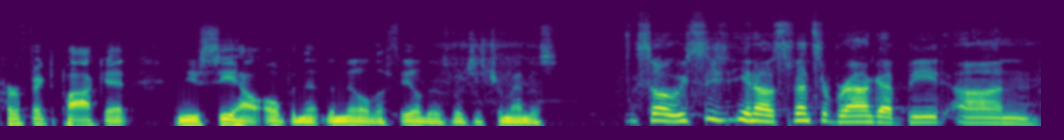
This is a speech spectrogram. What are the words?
perfect pocket, and you see how open the, the middle of the field is, which is tremendous. So we see, you know, Spencer Brown got beat on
